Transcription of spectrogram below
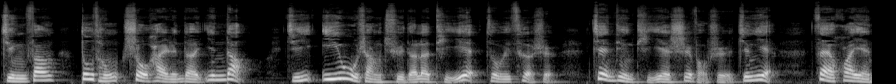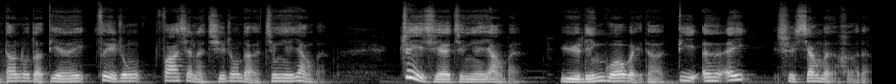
警方都从受害人的阴道及衣物上取得了体液作为测试，鉴定体液是否是精液，在化验当中的 DNA，最终发现了其中的精液样本。这些精液样本与林国伟的 DNA 是相吻合的，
